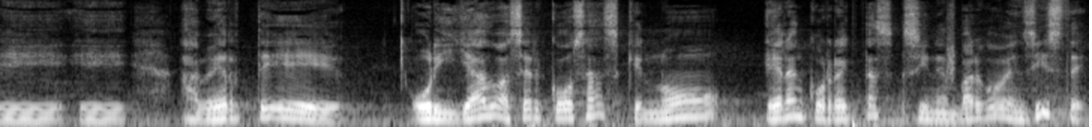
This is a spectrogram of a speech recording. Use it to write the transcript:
eh, eh, haberte orillado a hacer cosas que no eran correctas, sin embargo venciste.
